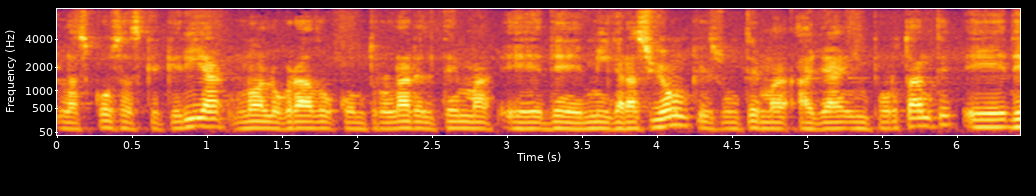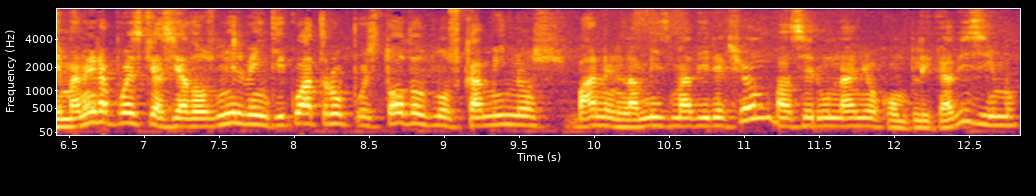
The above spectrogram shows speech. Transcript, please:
las cosas que quería, no ha logrado controlar el tema eh, de migración, que es un tema allá importante. Eh, de manera pues que hacia 2024 pues todos los caminos van en la misma dirección, va a ser un año complicadísimo.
